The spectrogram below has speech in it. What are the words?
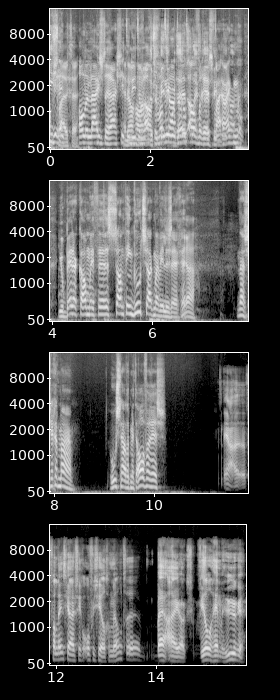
iedereen- afsluiten. Alle luisteraars zitten En nu te wachten. Wat gaat er met Alvarez? Maar, maar ik- you better come with eh, something good, zou ik maar willen zeggen. Ja. Nou, zeg het maar. Hoe staat het met Alvarez? Ja, Valencia heeft zich officieel gemeld eh, bij Ajax. Wil hem huren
